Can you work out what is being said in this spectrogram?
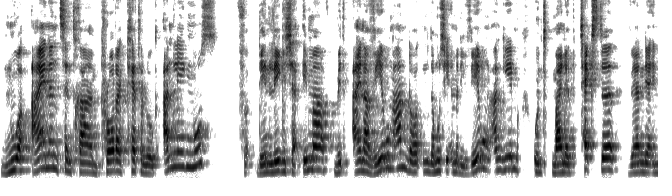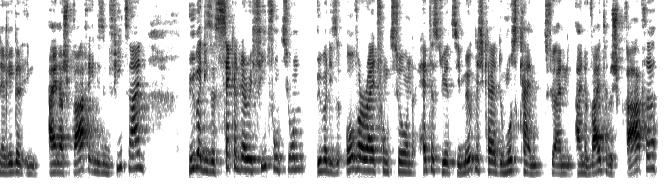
nur einen zentralen Product Catalog anlegen muss. Den lege ich ja immer mit einer Währung an. Dort, da muss ich immer die Währung angeben und meine Texte werden ja in der Regel in einer Sprache in diesem Feed sein. Über diese Secondary Feed Funktion, über diese Override Funktion hättest du jetzt die Möglichkeit, du musst kein, für ein, eine weitere Sprache,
